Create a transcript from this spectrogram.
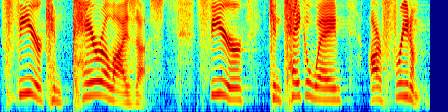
fear can paralyze us, fear can take away our freedom.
